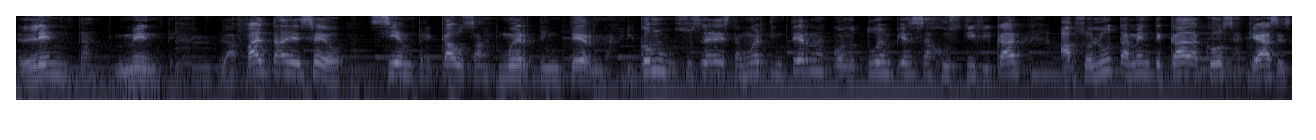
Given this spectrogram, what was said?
lentamente. La falta de deseo siempre causa muerte interna. ¿Y cómo sucede esta muerte interna? Cuando tú empiezas a justificar absolutamente cada cosa que haces.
